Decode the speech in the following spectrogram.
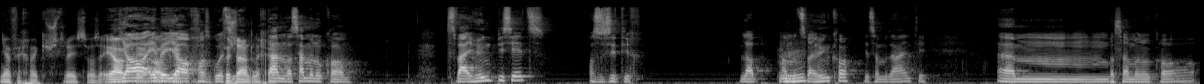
Ja, vielleicht wegen Stress. Also, ja, Ja, okay, eben, okay. ja, kann es gut Verständlich, sein. Dann, was haben wir noch gehabt? Zwei Hunde bis jetzt. Also seit ich lebe, haben wir Mhm. zwei Hunde gehabt. Jetzt haben wir den einen. Ähm, was haben wir noch gehabt?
